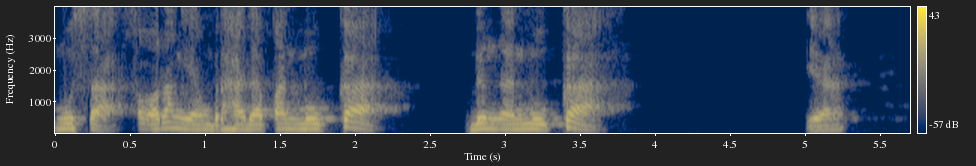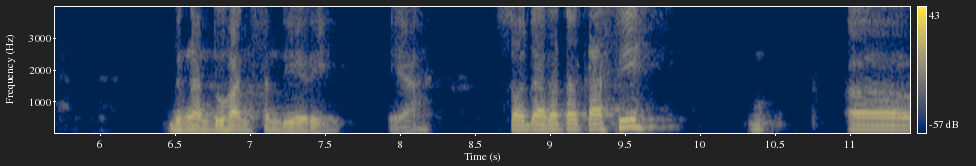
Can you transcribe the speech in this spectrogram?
Musa, seorang yang berhadapan muka dengan muka ya dengan Tuhan sendiri ya. Saudara terkasih, Eh,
